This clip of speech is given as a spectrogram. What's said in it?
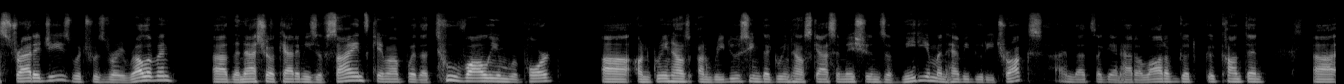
strategies, which was very relevant. the National Academies of Science came up with a two-volume report uh, on greenhouse on reducing the greenhouse gas emissions of medium and heavy duty trucks, and that's again had a lot of good good content. Uh,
